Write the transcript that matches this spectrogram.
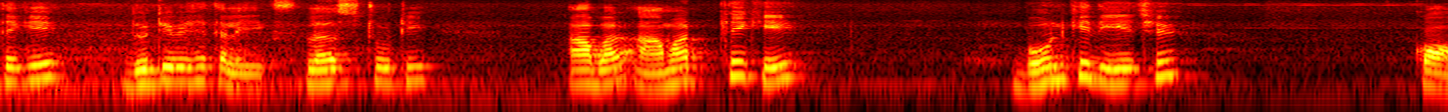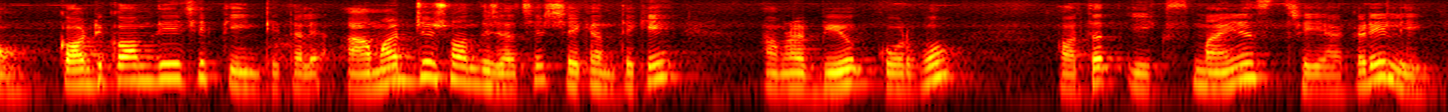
থেকে দুটি বেশি, তাহলে এক্স প্লাস টুটি আবার আমার থেকে বোনকে দিয়েছে কম। কটি কম দিয়েছে? তিনটি। তাহলে আমার যে সন্দেশ আছে, সেখান থেকে আমরা বিয়োগ করব, অর্থাৎ এক্স মাইনাস থ্রি আকারে লিখব।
